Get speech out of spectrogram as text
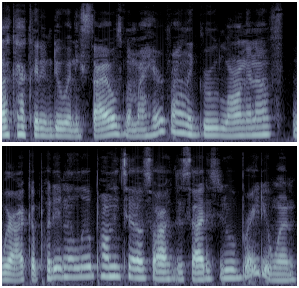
like I couldn't do any styles, but my hair finally grew long enough where I could put it in a little ponytail, so I decided to do a braided one.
